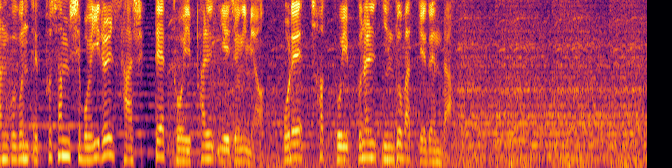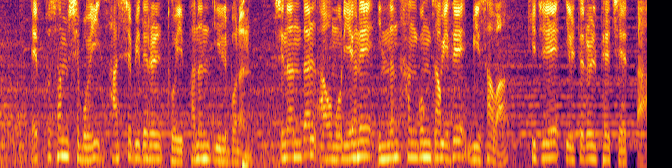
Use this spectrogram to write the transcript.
한국은 F-35E를 40대 도입할 예정이며 올해 첫 도입군을 인도받게 된다. F-35E 42대를 도입하는 일본은 지난달 아오모리현에 있는 항공자위대 미사와 기지에 일대를 배치했다.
